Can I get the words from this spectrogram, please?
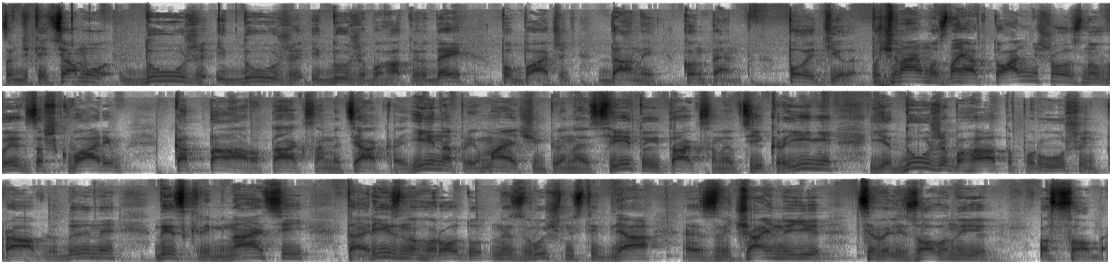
Завдяки цьому дуже і дуже і дуже багато людей побачить даний контент. Полетіли. Починаємо з найактуальнішого з нових зашкварів. Катару, так саме ця країна приймає чемпіонат світу, і так саме в цій країні є дуже багато порушень прав людини, дискримінацій та різного роду незручностей для е, звичайної цивілізованої особи.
